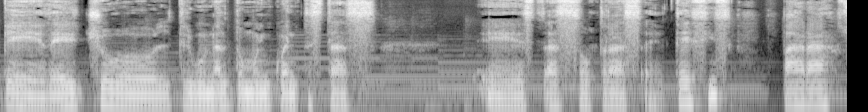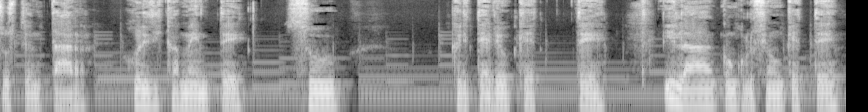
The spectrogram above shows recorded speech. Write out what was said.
Que de hecho el tribunal tomó en cuenta estas, eh, estas otras eh, tesis para sustentar jurídicamente su criterio que te y la conclusión que te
